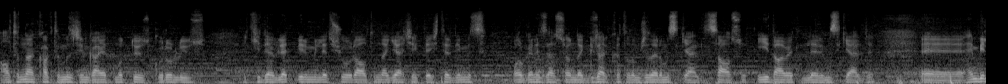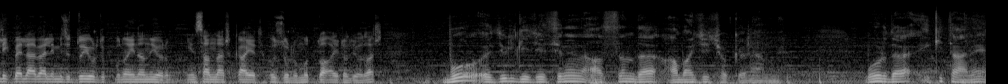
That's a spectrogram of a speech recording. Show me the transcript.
altından kalktığımız için gayet mutluyuz, gururluyuz. İki devlet bir millet şuuru altında gerçekleştirdiğimiz organizasyonda güzel katılımcılarımız geldi sağ olsun. iyi davetlilerimiz geldi. Ee, hem birlik beraberliğimizi duyurduk buna inanıyorum. İnsanlar gayet huzurlu, mutlu ayrılıyorlar. Bu ödül gecesinin aslında amacı çok önemli. Burada iki tane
